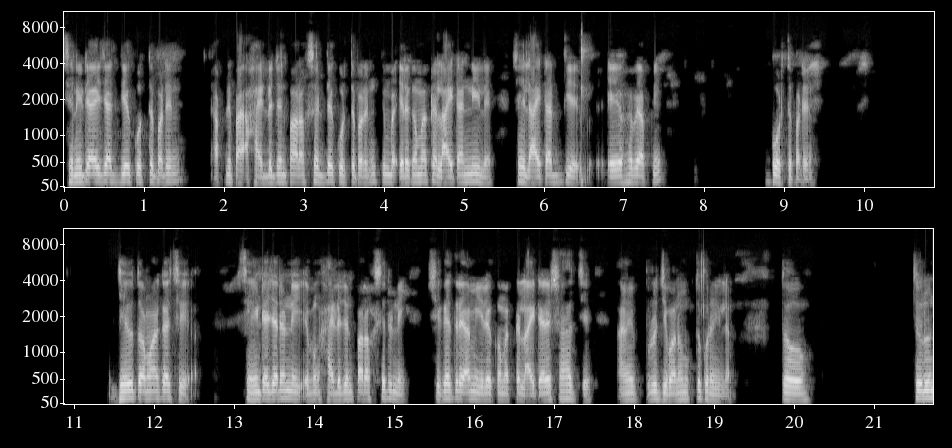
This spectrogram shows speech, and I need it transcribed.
স্যানিটাইজার দিয়ে করতে পারেন, আপনি হাইড্রোজেন পার অক্সাইড দিয়ে করতে পারেন কিংবা এরকম একটা লাইটার নিলে সেই লাইটার দিয়ে এইভাবে আপনি করতে পারেন। যেহেতু আমার কাছে স্যানিটাইজারও নেই এবং হাইড্রোজেন পার অক্সাইডও নেই, সেক্ষেত্রে আমি এরকম একটা লাইটারের সাহায্যে আমি পুরো জীবাণুমুক্ত করে নিলাম। তো চলুন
